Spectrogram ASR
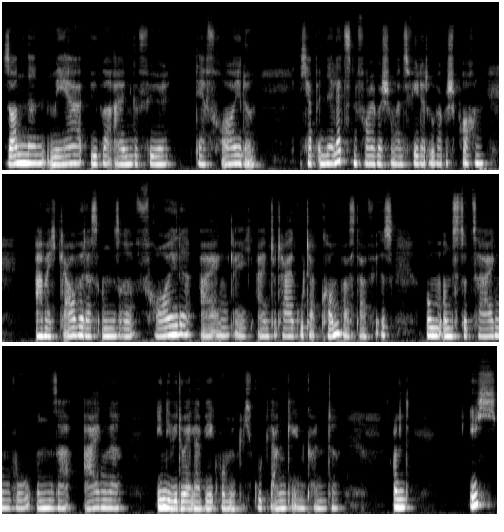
sondern mehr über ein Gefühl der Freude. Ich habe in der letzten Folge schon ganz viel darüber gesprochen, aber ich glaube, dass unsere Freude eigentlich ein total guter Kompass dafür ist, um uns zu zeigen, wo unser eigener individueller Weg womöglich gut lang gehen könnte. Und ich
